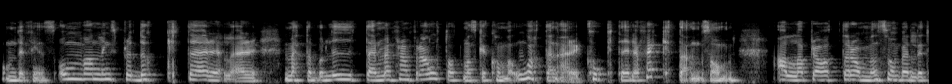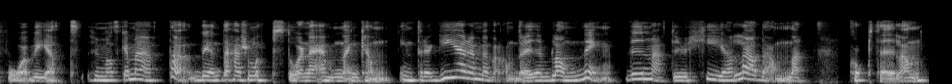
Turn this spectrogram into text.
om det finns omvandlingsprodukter eller metaboliter, men framför allt att man ska komma åt den här cocktaileffekten som alla pratar om men som väldigt få vet hur man ska mäta. Det är det här som uppstår när ämnen kan interagera med varandra i en blandning. Vi mäter ju hela den cocktailen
